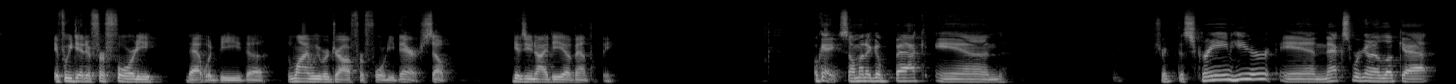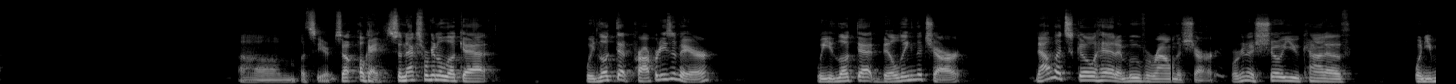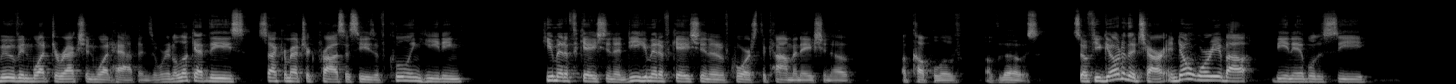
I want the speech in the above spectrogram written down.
If we did it for 40, that would be the, the line we would draw for 40 there. So gives you an idea of enthalpy. Okay, so I'm going to go back and shrink the screen here. And next we're going to look at, um, let's see here. So, okay, so next we're going to look at, we looked at properties of air. We looked at building the chart. Now let's go ahead and move around the chart. We're going to show you kind of when you move in what direction, what happens. And we're going to look at these psychrometric processes of cooling, heating, humidification, and dehumidification, and of course, the combination of a couple of, of those. So if you go to the chart, and don't worry about being able to see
